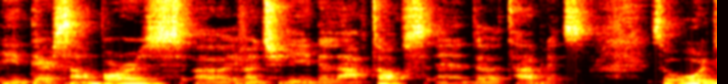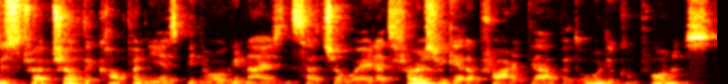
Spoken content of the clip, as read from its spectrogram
in their soundbars, uh, eventually in the laptops and uh, tablets. So all the structure of the company has been organized in such a way that first we get a product out, but all the components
